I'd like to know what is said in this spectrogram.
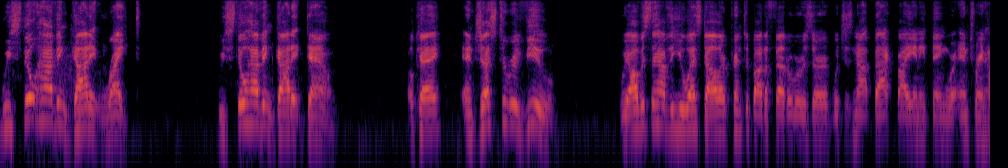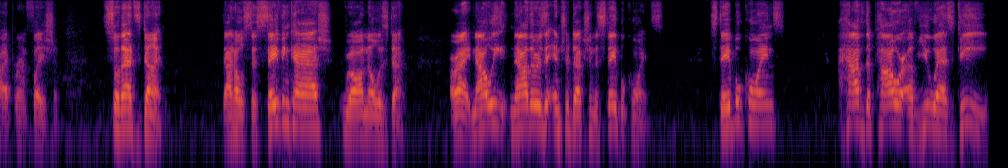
we still haven't got it right. We still haven't got it down. Okay. And just to review, we obviously have the US dollar printed by the Federal Reserve, which is not backed by anything. We're entering hyperinflation. So that's done. That whole says saving cash, we all know is done. All right. Now we now there is an introduction to stable coins. stable coins. Have the power of USD,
